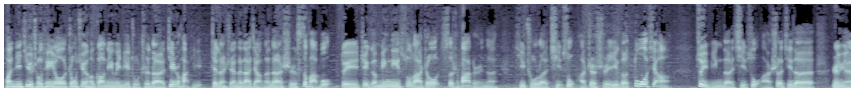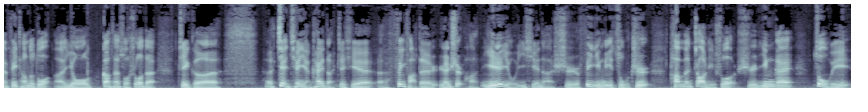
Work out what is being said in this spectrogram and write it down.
欢迎您继续收听由中讯和高宁为您主持的今日话题。这段时间跟大家讲的呢是司法部对这个明尼苏达州四十八个人呢提出了起诉啊，这是一个多项罪名的起诉啊，涉及的人员非常的多啊，有刚才所说的这个呃见钱眼开的这些呃非法的人士哈，也有一些呢是非营利组织，他们照理说是应该作为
